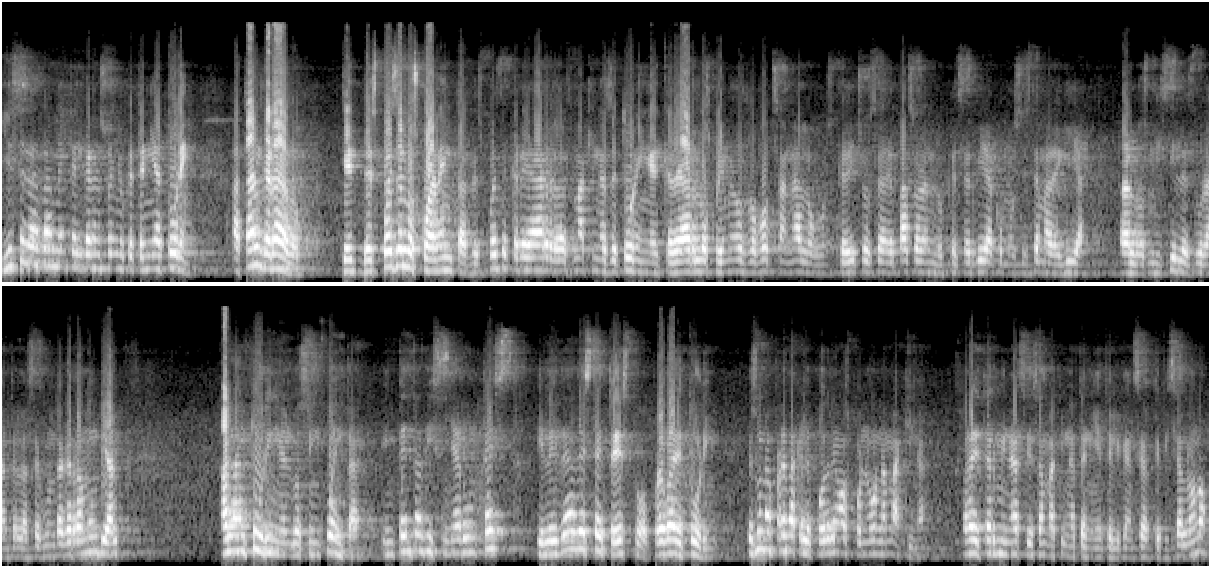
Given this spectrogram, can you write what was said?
Y ese era realmente el gran sueño que tenía Turing, a tal grado que después de los 40, después de crear las máquinas de Turing, y crear los primeros robots análogos, que dicho sea de paso eran lo que servía como sistema de guía para los misiles durante la Segunda Guerra Mundial, Alan Turing en los 50 intenta diseñar un test. Y la idea de este test o prueba de Turing es una prueba que le podríamos poner a una máquina para determinar si esa máquina tenía inteligencia artificial o no.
